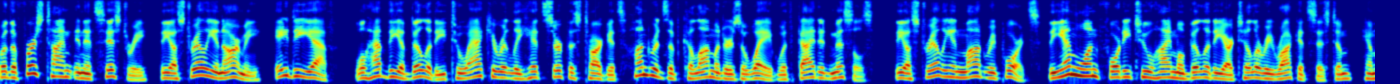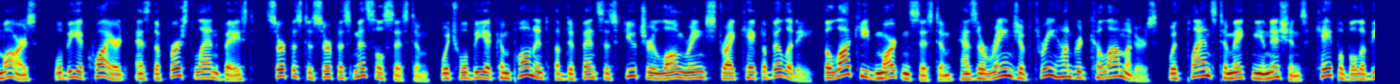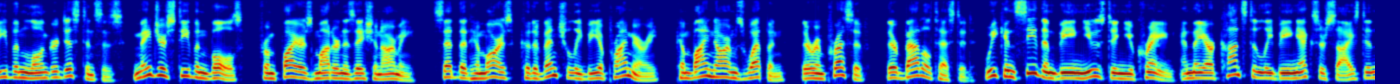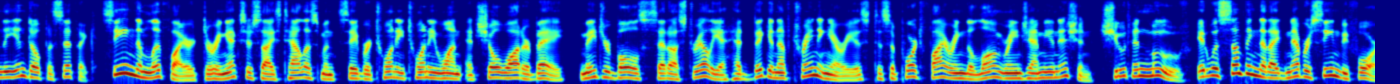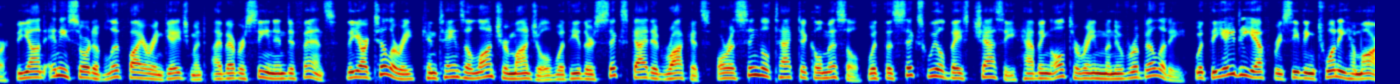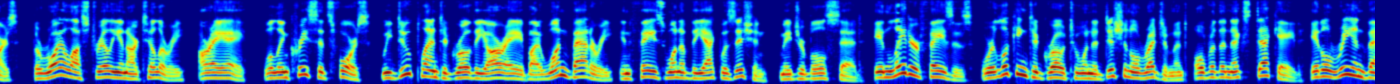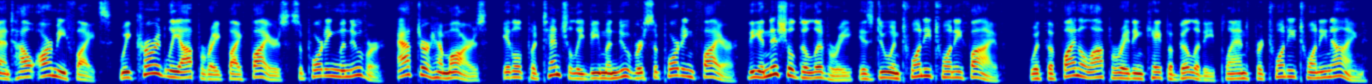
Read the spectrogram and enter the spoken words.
For the first time in its history, the Australian Army, ADF, will have the ability to accurately hit surface targets hundreds of kilometers away with guided missiles, the Australian MOD reports. The M142 High Mobility Artillery Rocket System, HIMARS, will be acquired as the first land based, surface to surface missile system, which will be a component of Defense's future long range strike capability. The Lockheed Martin system has a range of 300 kilometers, with plans to make munitions capable of even longer distances. Major Stephen Bowles, from Fires Modernization Army, said that HIMARS could eventually be a primary, combined arms weapon, they're impressive, they're battle tested. We can see them being used in Ukraine and they are constantly being exercised in the Indo Pacific. Seeing them live fire during exercise Talisman Sabre 2021 at Shoalwater Bay, Major Bowles said Australia had big enough training areas to support firing the long range ammunition, shoot and move. It was something that I'd never seen before, beyond any sort of live fire engagement I've ever seen in defense. The artillery contains a launcher module with either six guided rockets or a single tactical missile, with the six wheel based chassis having all terrain maneuverability. With the ADF receiving 20 HIMARS, the Royal Australian Artillery, RAA, will increase its force. We do plan to grow the RAA by one battery in phase 1 of the acquisition, Major Bowles said. In later phases, we're looking to grow to an additional regiment over the next decade. It'll reinvent how Army fights. We currently operate by fires supporting maneuver. After HIMARS, it'll potentially be maneuver supporting fire. The initial delivery is due in 2025, with the final operating capability planned for 2029.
